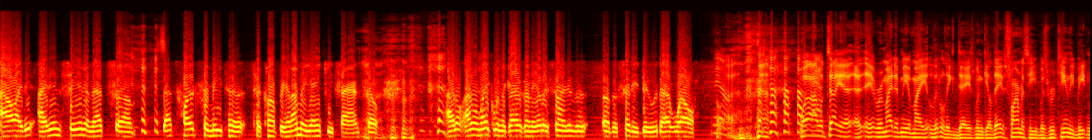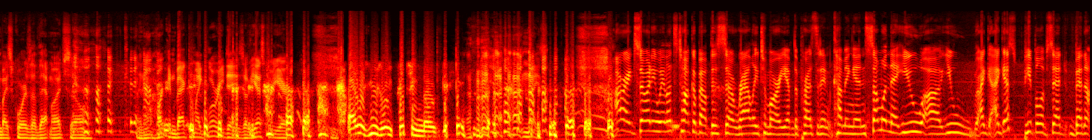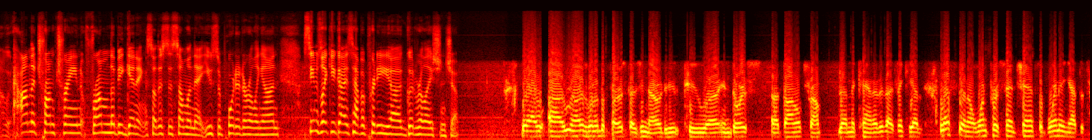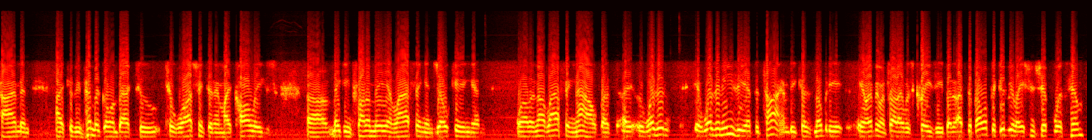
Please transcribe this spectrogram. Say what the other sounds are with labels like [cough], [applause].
Al, I, di- I didn't see it, and that's um, [laughs] that's hard for me to, to comprehend. I'm a Yankee fan, so [laughs] I don't I don't like when the guys on the other side of the of the city do that well. Yeah. Well, [laughs] I will tell you, uh, it reminded me of my Little League days when Gildave's Pharmacy was routinely beaten by scores of that much. So, Could and happen. harken back to my glory days of yesteryear. [laughs] I was usually pitching those games. [laughs] nice. [laughs] All right. So anyway, let's talk about this uh, rally tomorrow. You have the president coming in, someone that you, uh, you, I, I guess people have said been on the Trump train from the beginning. So this is someone that you supported early on. Seems like you guys have a pretty uh, good relationship. yeah, uh, you know, I was one of the first, as you know, to to uh, endorse uh, Donald Trump, then the candidate. I think he had less than a one percent chance of winning at the time, and I could remember going back to to Washington and my colleagues uh, making fun of me and laughing and joking and. Well, they're not laughing now, but it wasn't. It wasn't easy at the time because nobody, you know, everyone thought I was crazy. But I've developed a good relationship with him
